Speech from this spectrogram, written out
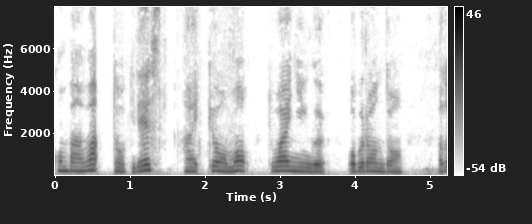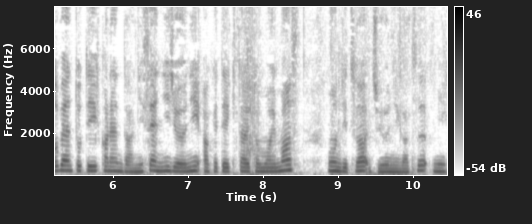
こんばんは、トウキです。はい、今日もトワイニング・オブ・ロンドンアドベントティーカレンダー2020開けていきたいと思います。本日は12月3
